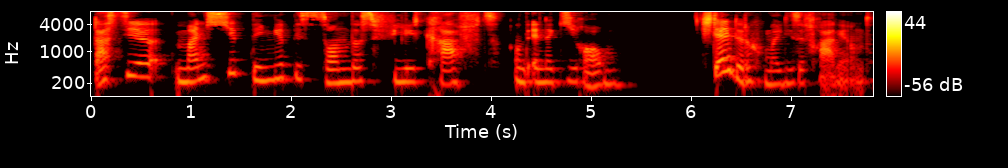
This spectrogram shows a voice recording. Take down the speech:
dass dir manche Dinge besonders viel Kraft und Energie rauben. Stell dir doch mal diese Frage und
